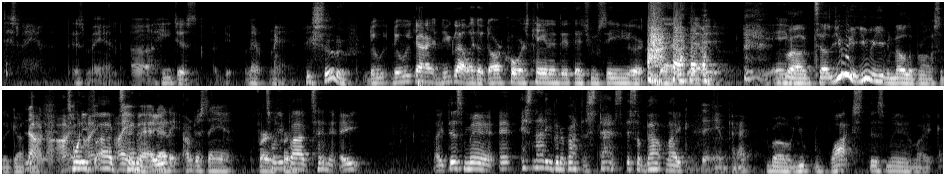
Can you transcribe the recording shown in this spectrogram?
this man, this man, uh, he just never man. He should have. Do we, do we got do you got like a dark horse candidate that you see or you Well, I'm telling you, you even know LeBron should have got no that. no I, 25, I, I 10, ain't and mad 8. at it. I'm just saying for, for 25, 10, and 8. Like, this man, it's not even about the stats. It's about, like, the impact. bro, you watch this man, like,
